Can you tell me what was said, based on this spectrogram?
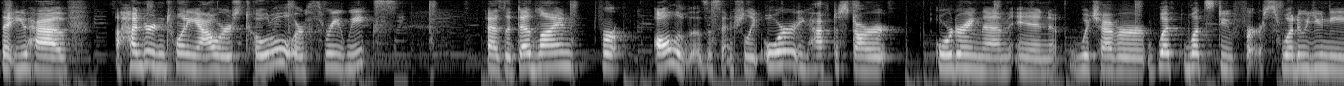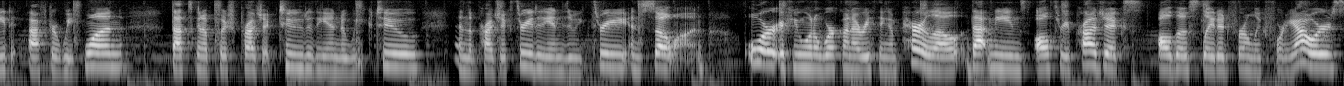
that you have 120 hours total or three weeks as a deadline for all of those essentially, or you have to start ordering them in whichever, what, what's due first. What do you need after week one? That's gonna push project two to the end of week two, and the project three to the end of week three, and so on. Or if you wanna work on everything in parallel, that means all three projects, although slated for only 40 hours,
